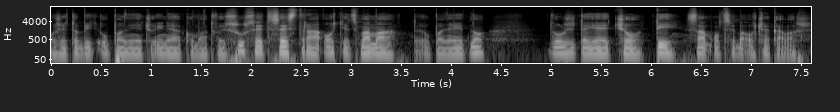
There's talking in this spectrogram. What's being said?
môže to byť úplne niečo iné, ako má tvoj sused, sestra, otec, mama, to je úplne jedno. Dôležité je, čo ty sám od seba očakávaš.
